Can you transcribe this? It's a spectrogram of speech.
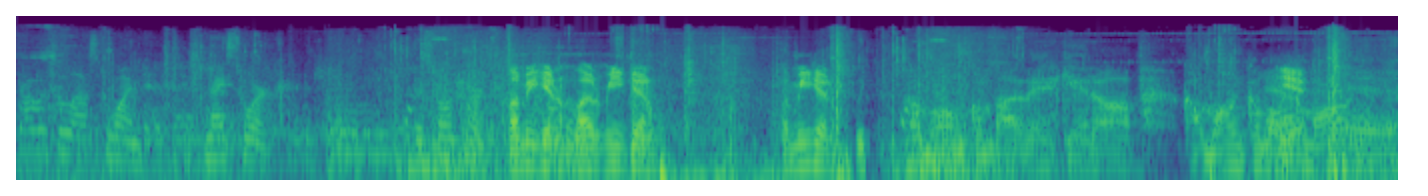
That was the last one. Nice work. This won't hurt. Let me get him. Let me get him. Let me get him. Come on, compadre. Get up. Come on, come on, Yeah. come on. Yeah.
